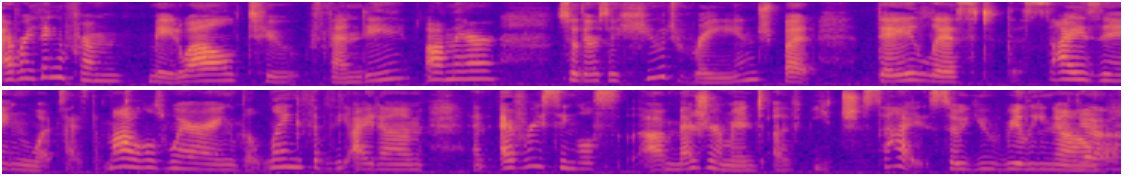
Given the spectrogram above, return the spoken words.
everything from Madewell to Fendi on there. So there's a huge range, but they list the sizing, what size the model is wearing, the length of the item, and every single uh, measurement of each size. So you really know yeah.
